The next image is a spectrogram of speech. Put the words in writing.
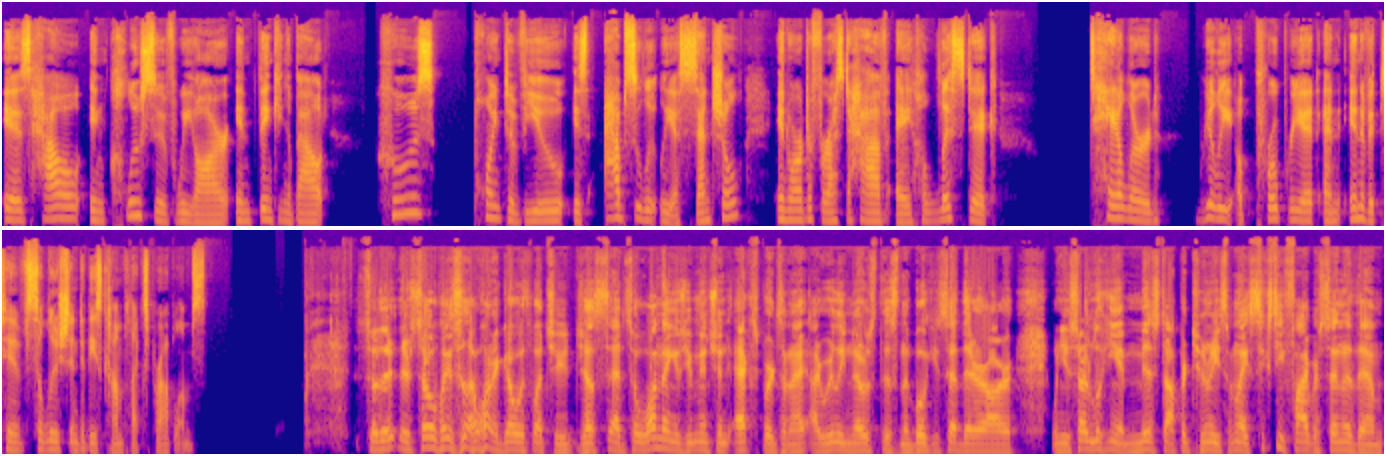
is how inclusive we are in thinking about whose point of view is absolutely essential in order for us to have a holistic, tailored, really appropriate, and innovative solution to these complex problems. So there, there's several places I want to go with what you just said. So one thing is you mentioned experts, and I, I, really noticed this in the book. You said there are, when you started looking at missed opportunities, something like 65% of them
